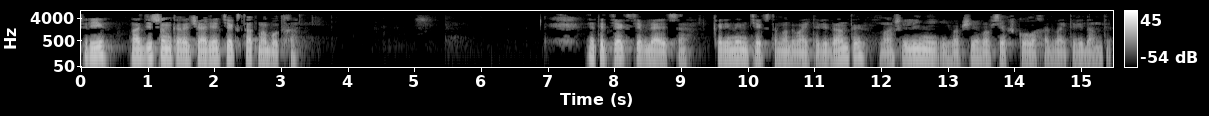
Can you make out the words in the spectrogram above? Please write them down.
Шри Ади Шанкарачарья, текст Атмабодха. Этот текст является коренным текстом Адвайта Веданты в нашей линии и вообще во всех школах Адвайта Веданты.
